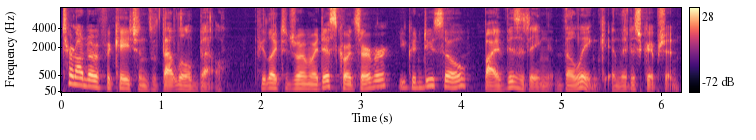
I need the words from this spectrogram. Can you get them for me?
turn on notifications with that little bell. If you'd like to join my Discord server, you can do so by visiting the link in the description.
